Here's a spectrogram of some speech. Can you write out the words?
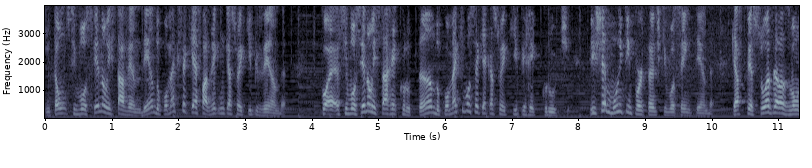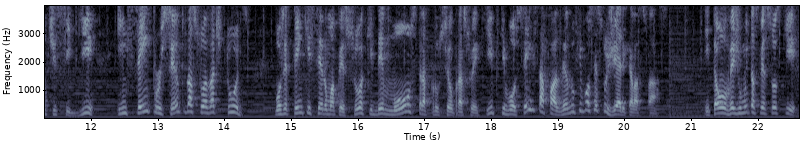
Então, se você não está vendendo, como é que você quer fazer com que a sua equipe venda? Eh, se você não está recrutando, como é que você quer que a sua equipe recrute? Isso é muito importante que você entenda, que as pessoas elas vão te seguir em 100% das suas atitudes. Você tem que ser uma pessoa que demonstra para o seu para a sua equipe que você está fazendo o que você sugere que elas façam. Então eu vejo muitas pessoas que,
